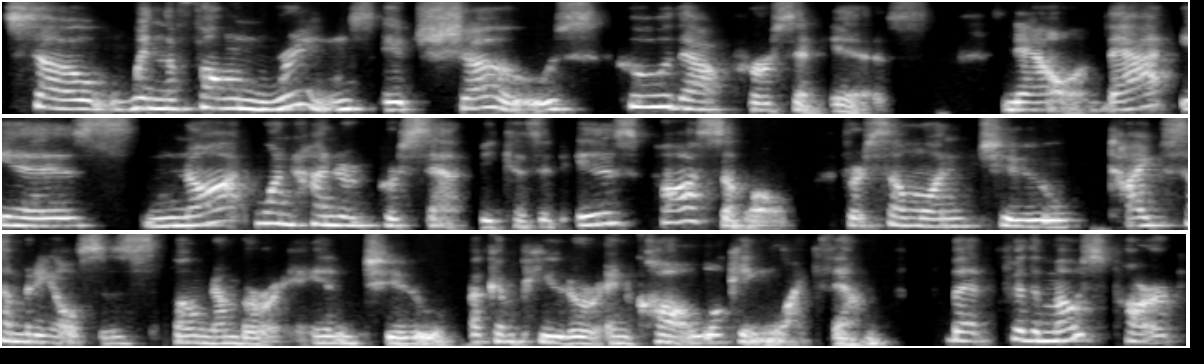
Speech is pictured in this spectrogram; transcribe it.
So when the phone rings, it shows who that person is. Now, that is not 100% because it is possible for someone to type somebody else's phone number into a computer and call looking like them. But for the most part,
